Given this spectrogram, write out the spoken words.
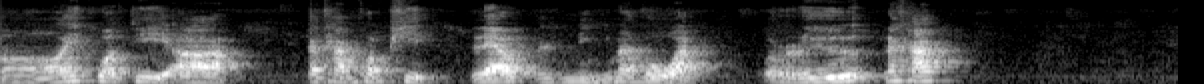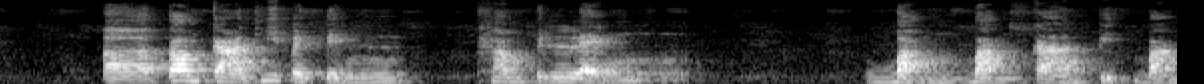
น้อยพวกที่กระทำความผิดแล้วหนีมาบวชหรือนะคะต้องการที่ไปเป็นทำเป็นแหล่งบังบังการปิดบัง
